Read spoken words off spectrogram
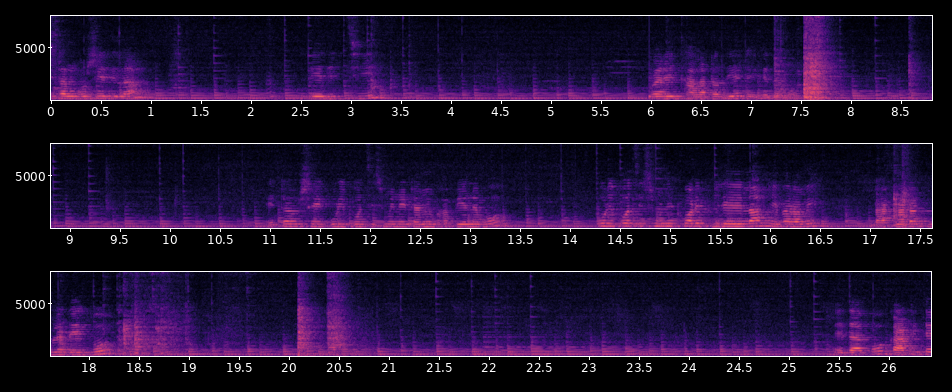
স্ট্যান্ড বসিয়ে দিলাম। দিয়ে দিচ্ছি। এবার এই থালাটা দিয়ে ঢেকে দেবো। এটাও সেই কুড়ি পঁচিশ মিনিট আমি ভাপিয়ে নেব। কুড়ি পঁচিশ মিনিট পরে ফিরে এলাম, এবার আমি ঢাকনাটা খুলে দেখব। এই দেখো, কাঠিতে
